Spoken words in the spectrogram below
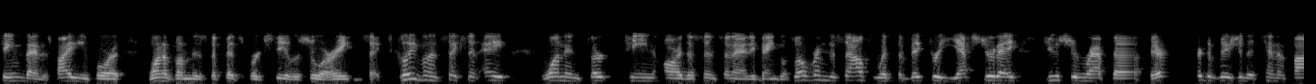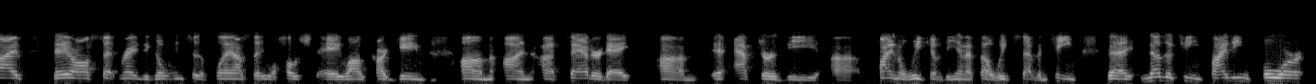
team that is fighting for it, one of them is the Pittsburgh Steelers, who are eight and six. Cleveland six and eight, one and thirteen are the Cincinnati Bengals. Over in the South, with the victory yesterday, Houston wrapped up their division at 10 and 5. They are all set and ready to go into the playoffs. They will host a wild card game um, on uh, Saturday um, after the uh, final week of the NFL, Week 17. The, another team fighting for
